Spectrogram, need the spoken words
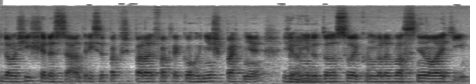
dalších 60, který se pak připadali fakt jako hodně špatně, že mm. oni do toho Silicon Valley vlastně naletí.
